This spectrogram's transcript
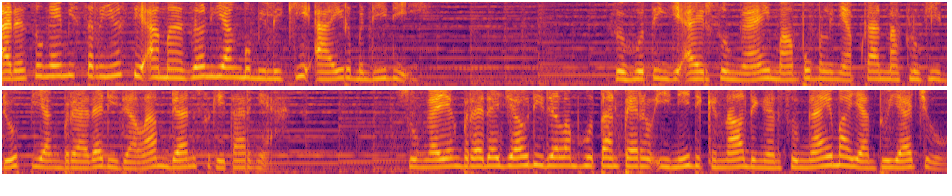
Ada sungai misterius di Amazon yang memiliki air mendidih. Suhu tinggi air sungai mampu melenyapkan makhluk hidup yang berada di dalam dan sekitarnya. Sungai yang berada jauh di dalam hutan Peru ini dikenal dengan Sungai Mayantuyacu.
